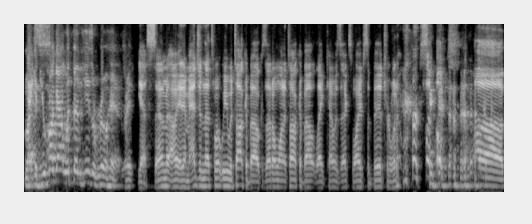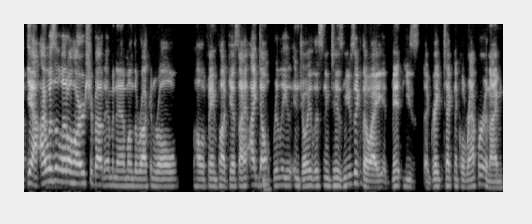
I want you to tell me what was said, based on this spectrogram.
Like if you Yes. hung out with him, he's a real head, right? Yes, and I imagine that's what we would talk about because I don't want to talk about like how his ex-wife's a bitch or whatever. so, uh, yeah, I was a little harsh about Eminem on the Rock and Roll Hall of Fame podcast. I, I don't really enjoy listening to his music, though I admit he's a great technical rapper, and I'm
